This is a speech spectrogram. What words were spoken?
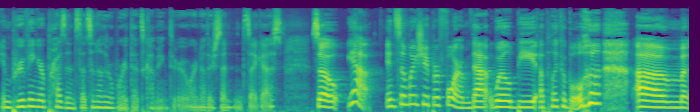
Improving your presence. That's another word that's coming through, or another sentence, I guess. So, yeah, in some way, shape, or form, that will be applicable. um,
